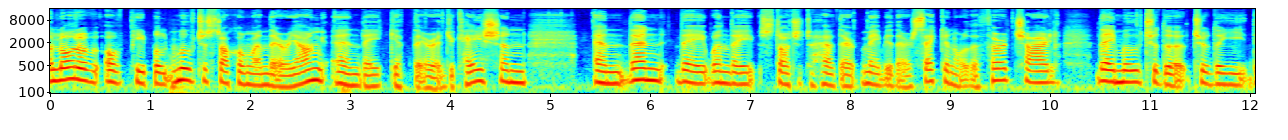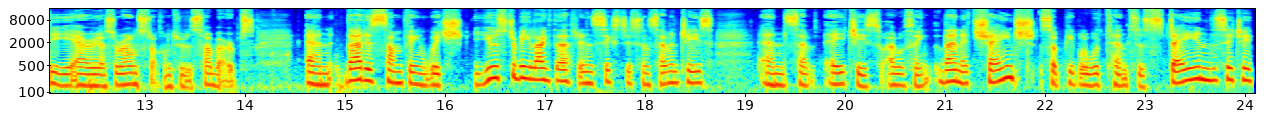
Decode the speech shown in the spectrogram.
a lot of, of people move to Stockholm when they're young and they get their education and then they when they started to have their maybe their second or the third child they moved to the to the the areas around stockholm to the suburbs and that is something which used to be like that in 60s and 70s and 80s, I would think. Then it changed, so people would tend to stay in the city.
